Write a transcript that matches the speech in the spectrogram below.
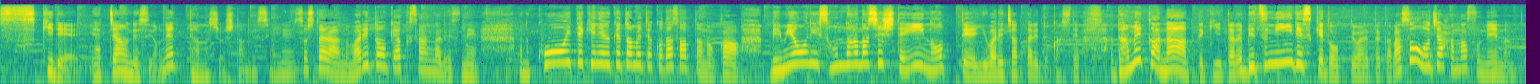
好きでやっちゃうんですよねって話をしたんですよね。そしたらあの割とお客さんがですねあの好意的に受け止めてくださったのか微妙にそんな話していいのって言われちゃったりとかしてダメかなって聞いたら別にいいですけどって言われたからそうじゃあ話すねなんて。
